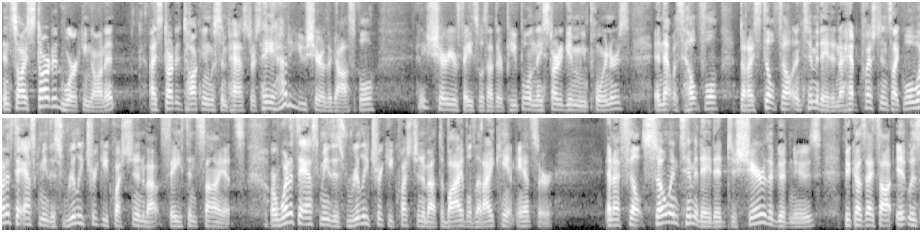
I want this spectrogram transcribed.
And so I started working on it. I started talking with some pastors. Hey, how do you share the gospel? How do you share your faith with other people? And they started giving me pointers, and that was helpful, but I still felt intimidated. And I had questions like, well, what if they ask me this really tricky question about faith and science? Or what if they ask me this really tricky question about the Bible that I can't answer? And I felt so intimidated to share the good news because I thought it was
